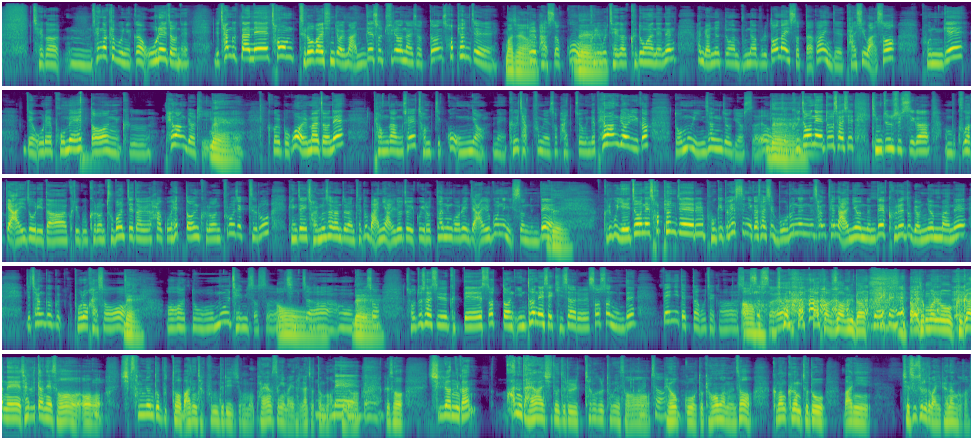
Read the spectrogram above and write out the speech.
제가 음, 생각해 보니까 오래 전에 창극단에 처음 들어가신 지 얼마 안 돼서 출연하셨던 서편제를 맞아요. 봤었고 네. 그리고 제가 그 동안에는 한 몇 년 동안 문화부를 떠나 있었다가 이제 다시 와서 본 게 이제 올해 봄에 했던 그 패왕별이 네. 그걸 보고 얼마 전에 병강쇠 점 찍고 옥녀 네, 그 작품에서 봤죠. 근데 패왕별이가 너무 인상적이었어요. 네. 그래서 그 전에도 사실 김준수 씨가 뭐 국악계 아이돌이다. 그리고 그런 두 번째 달 하고 했던 그런 프로젝트로 굉장히 젊은 사람들한테도 많이 알려져 있고 이렇다는 거를 이제 알고는 있었는데 네. 그리고 예전에 서편제를 보기도 했으니까 사실 모르는 상태는 아니었는데 그래도 몇 년 만에 이제 창극 보러 가서 네. 어, 너무 재밌었어요. 어, 진짜. 어, 네. 그래서 저도 사실 그때 썼던 인터넷에 기사를 썼었는데 팬이 됐다고 제가 썼었어요. 감사합니다. 네. 아, 정말로 그간에 창극단에서 어, 13년도부터 많은 작품들이 정말 방향성이 많이 달라졌던 것 같아요. 네, 네. 그래서 7년간 많은 다양한 시도들을 창극을 통해서 그렇죠. 배웠고 또 경험하면서 그만큼 저도 많이 제 스스로도 많이 변한 것 같,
